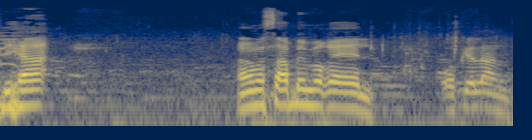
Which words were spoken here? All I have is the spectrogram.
Diha. Ano masabi mo kay El? Okay lang.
